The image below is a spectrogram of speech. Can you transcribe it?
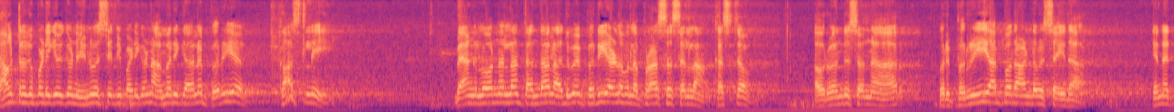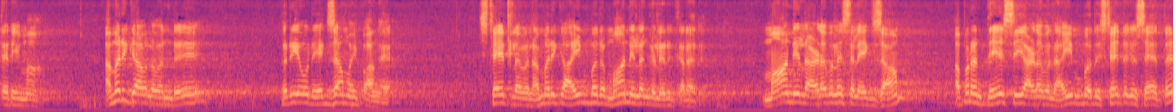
டாக்டருக்கு படிக்க வைக்கணும் யூனிவர்சிட்டி படிக்கணும் அமெரிக்காவில் பெரிய காஸ்ட்லி பேங்க் லோன் எல்லாம் தந்தால் அதுவே பெரிய அளவில் ப்ராசஸ் எல்லாம் கஷ்டம். அவர் வந்து சொன்னார் ஒரு பெரிய அற்புத ஆண்டவர் செய்தார். என்ன தெரியுமா? அமெரிக்காவில் வந்து பெரிய ஒரு எக்ஸாம் வைப்பாங்க. ஸ்டேட் லெவல் அமெரிக்கா ஐம்பது மாநிலங்கள் இருக்கிறாரு மாநில அளவில் சில எக்ஸாம் அப்புறம் தேசிய அளவில் ஐம்பது ஸ்டேட்டுக்கு சேர்த்து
